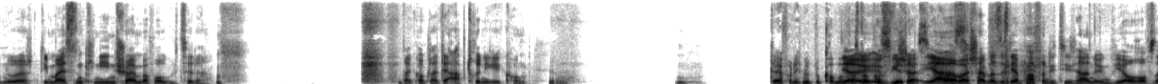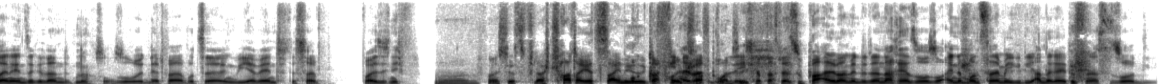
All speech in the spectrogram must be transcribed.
Nur die meisten knien scheinbar vor Godzilla. Dann kommt halt der abtrünnige Kong. Der einfach nicht mitbekommen hat, Ja, was da passiert ist. ja Was? aber scheinbar sind ja ein paar von den Titanen irgendwie auch auf seiner Insel gelandet, ne? So, so in etwa wurde es ja irgendwie erwähnt. Deshalb weiß ich nicht. Ich weiß jetzt, vielleicht schart er jetzt seine Oh Gott. Gefolgschaft um nee, ich sich. glaube, das wäre super albern, wenn du dann nachher so, so eine Monsterarmee gegen die andere hättest. Dann hast du so die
